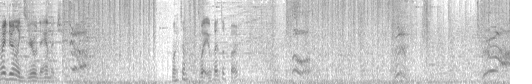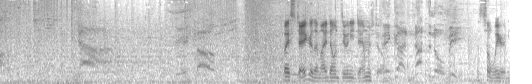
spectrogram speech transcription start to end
Am I doing like zero damage? What the? Wait, what the fuck? If I stagger them, I don't do any damage to them. Ain't got nothing on me! That's so weird.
